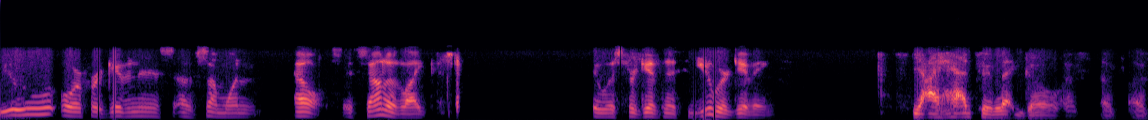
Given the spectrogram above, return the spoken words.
you or forgiveness of someone else. It sounded like it was forgiveness you were giving. yeah, I had to let go of of, of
